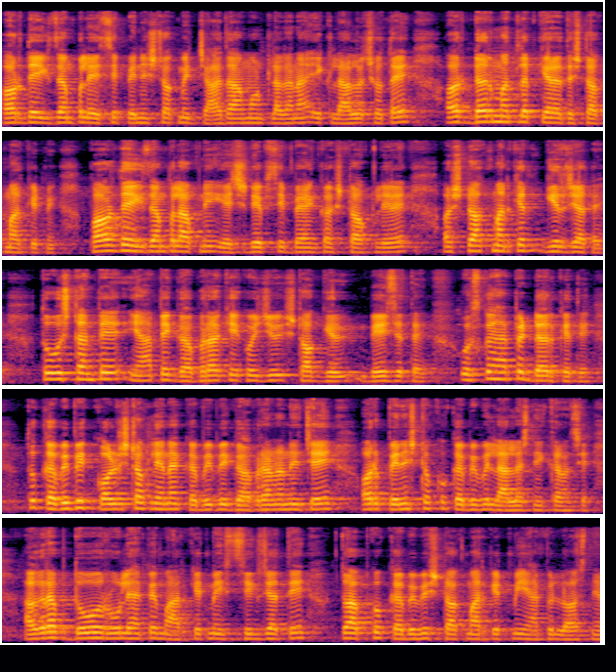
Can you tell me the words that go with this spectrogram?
फॉर द एग्ज़ाम्पल ऐसे पेनी स्टॉक में ज़्यादा अमाउंट लगाना एक लालच होता है और डर मतलब क्या रहता है स्टॉक मार्केट में? फॉर द एग्ज़ाम्पल आपने एचडीएफसी बैंक का स्टॉक ले है और स्टॉक मार्केट गिर जाता है। तो उस टाइम पे यहाँ पे घबरा के कोई जो स्टॉक बेच देता है, उसको यहाँ पे डर कहते हैं। तो कभी भी कॉल स्टॉक लेना, कभी भी घबराना नहीं चाहिए और पेनी स्टॉक को कभी भी लालच नहीं करना चाहिए। अगर आप दो रूल यहाँ पे मार्केट में सीख जाते तो आपको कभी भी स्टॉक मार्केट में यहाँ पे लॉस नहीं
